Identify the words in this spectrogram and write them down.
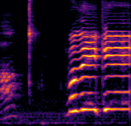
Huh? Maviki!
